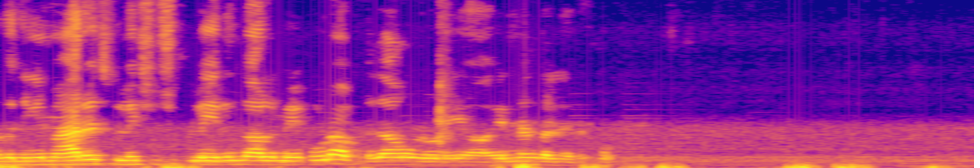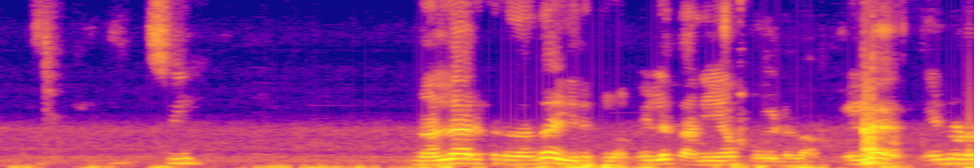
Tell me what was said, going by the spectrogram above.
அது நீங்கள் மேரேஜ் ரிலேஷன்ஷிப்பில் இருந்தாலுமே கூட அப்படிதான் உங்களுடைய எண்ணங்கள் இருக்கும். சி நல்லா இருக்கிறதா தான் இருக்கலாம். இல்லை தனியாக போயிடலாம். இல்லை என்னோட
